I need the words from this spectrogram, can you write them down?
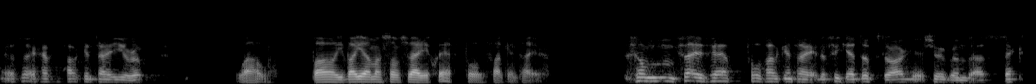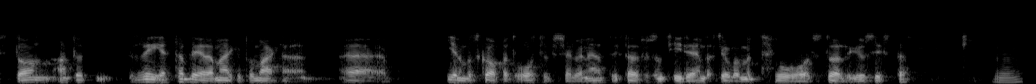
Jag är Sverigechef för Falcon Tire Europe. Wow. Vad, vad gör man som Sverigechef på Falken Tire? Som Sverigechef på Falcon Tire då fick jag ett uppdrag 2016 att reetablera märket på marknaden eh, genom att skapa ett återförsäljarnät istället för som tidigare endast jobba med två större grossister. Mm.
